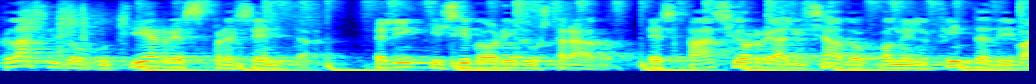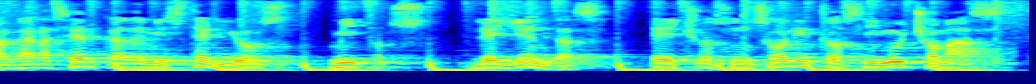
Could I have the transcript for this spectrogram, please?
Plácido Gutiérrez presenta El Inquisidor Ilustrado, espacio realizado con el fin de divagar acerca de misterios, mitos, leyendas, hechos insólitos y mucho más.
